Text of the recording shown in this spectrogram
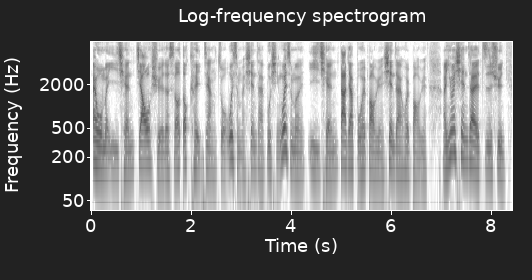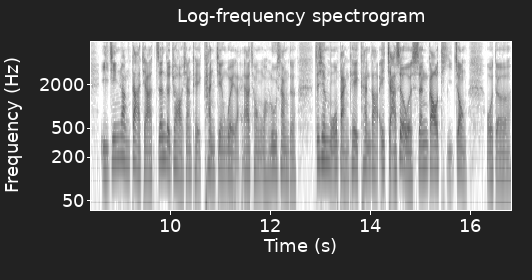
哎，我们以前教学的时候都可以这样做，为什么现在不行？为什么以前大家不会抱怨，现在会抱怨啊？因为现在的资讯已经让大家真的就好像可以看见未来。他从网络上的这些模板可以看到，哎，假设我身高体重，我的。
